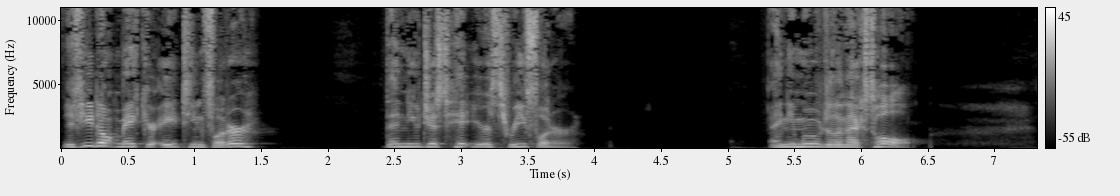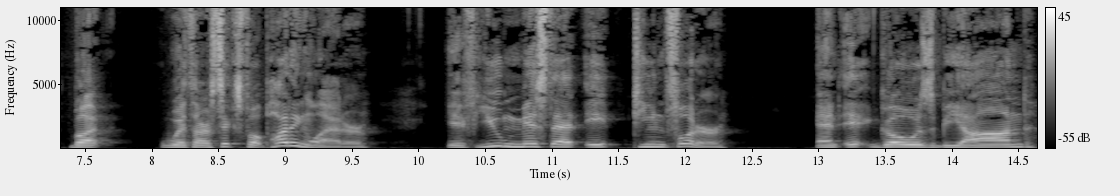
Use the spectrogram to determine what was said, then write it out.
if you don't make your 18 footer, then you just hit your three footer and you move to the next hole. But with our six foot putting ladder, if you miss that 18 footer and it goes beyond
